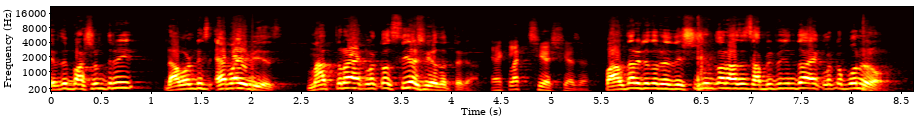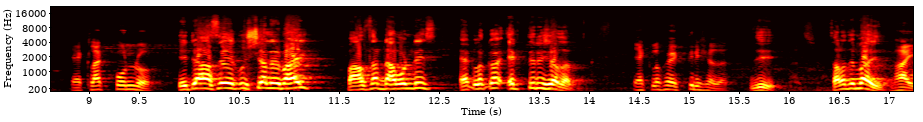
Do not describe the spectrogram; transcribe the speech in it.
এতে বাসন থ্রি ডাবল ডিক্স এফআইবিএস মাত্র এক লক্ষ ছিয়াশি হাজার টাকা। এক লাখ ছিয়াশি হাজার। পালসার এটা তো রেজিস্ট্রেশন করা আছে ছাব্বিশ পর্যন্ত এক লক্ষ পনেরো। এক লাখ পনেরো। এটা আছে একুশ সালের বাইক পালসার ডাবল ডিক্স এক লক্ষ একত্রিশ হাজার। এক লক্ষ একত্রিশ হাজার। জি। সালাদিন ভাই ভাই।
